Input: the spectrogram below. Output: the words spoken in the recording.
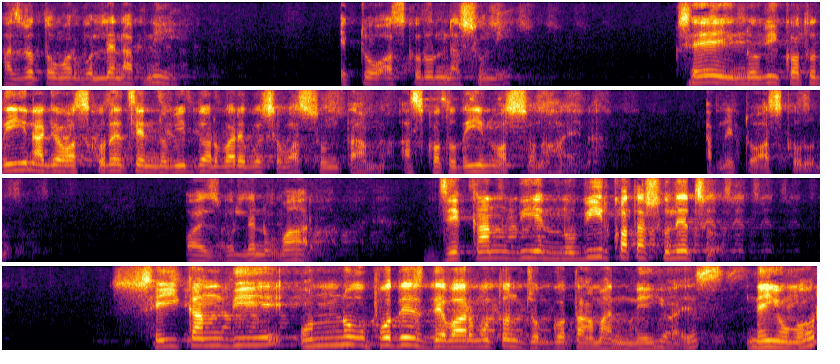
হজরত ওমর বললেন, আপনি একটু ওয়াজ করুন না, শুনি। সেই নবী কতদিন আগে ওয়াজ করেছেন? নবীর দরবারে বসে ওয়াজ শুনতাম। আজ কতদিন শোনা হয় না। আপনি একটু ওয়াজ করুন। ওয়াজ বললেন, ওমার, যে কান দিয়ে নবীর কথা শুনেছো সেই কান দিয়ে অন্য উপদেশ দেওয়ার মতন যোগ্যতা আমার নেই নেই ওমর।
